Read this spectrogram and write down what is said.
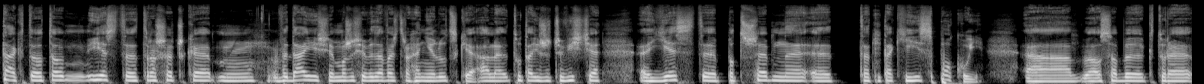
Tak, to, to jest e, troszeczkę, mm, wydaje się, może się wydawać trochę nieludzkie, ale tutaj rzeczywiście e, jest e, potrzebny e, ten taki spokój. A osoby, które e,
